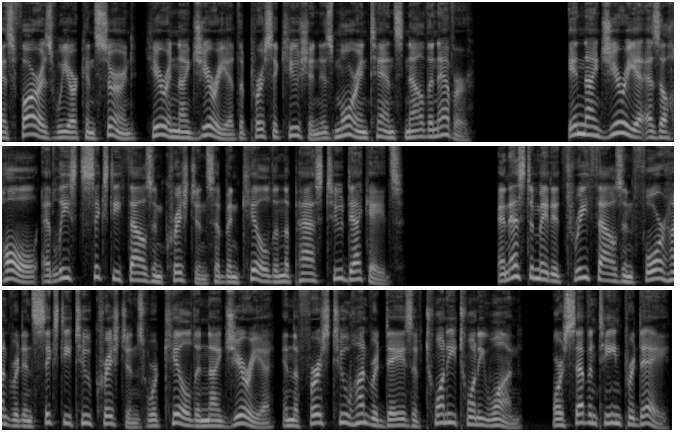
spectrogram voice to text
As far as we are concerned, here in Nigeria the persecution is more intense now than ever. In Nigeria as a whole, at least 60,000 Christians have been killed in the past two decades. An estimated 3,462 Christians were killed in Nigeria in the first 200 days of 2021, or 17 per day,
